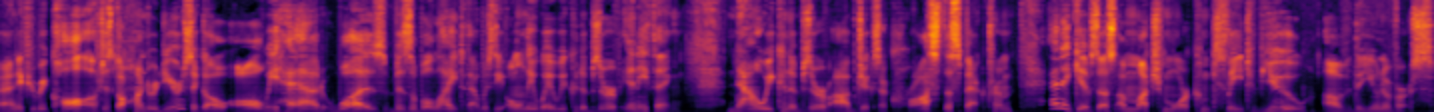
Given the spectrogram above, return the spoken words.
And if you recall just a hundred years ago, all we had was visible light. That was the only way we could observe anything. Now we can observe objects across the spectrum and it gives us a much more complete view of the universe.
